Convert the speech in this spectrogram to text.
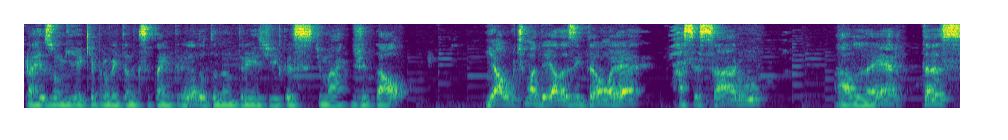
para resumir aqui, aproveitando que você está entrando, eu estou dando três dicas de marketing digital. E a última delas, então, é acessar o Alertas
